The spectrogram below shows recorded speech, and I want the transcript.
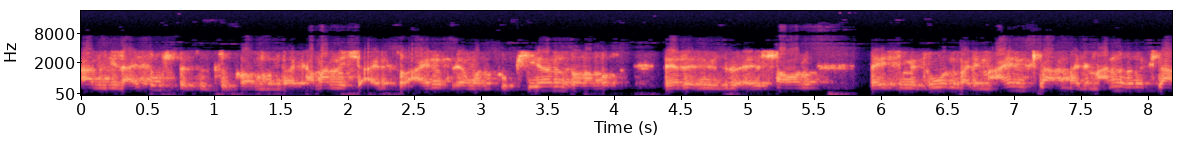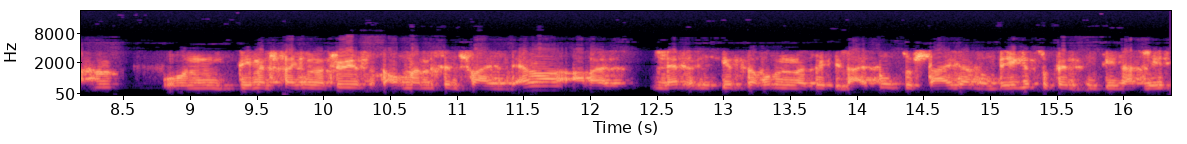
an die Leistungsspitze zu kommen. Und da kann man nicht eins zu eins irgendwas kopieren, sondern muss sehr, sehr individuell schauen, welche Methoden bei dem einen klappen, bei dem anderen klappen. Und dementsprechend natürlich ist es auch mal ein bisschen Trial and Error, aber letztendlich geht es darum, natürlich die Leistung zu steigern und Wege zu finden, wie ein Athlet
